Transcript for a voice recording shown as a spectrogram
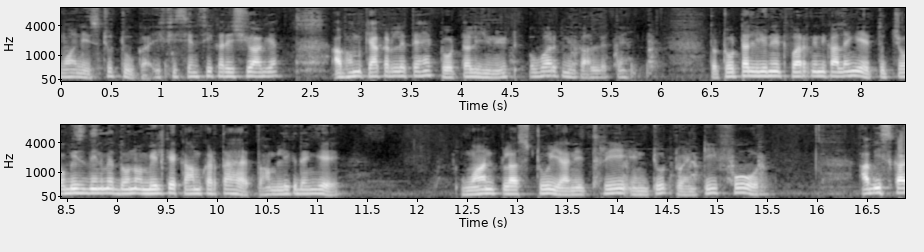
वन इज़ टू टू का। इफिशियंसी का रेशियो आ गया। अब हम क्या कर लेते हैं? टोटल यूनिट वर्क निकाल लेते हैं। तो टोटल यूनिट वर्क निकालेंगे तो 24 दिन में दोनों मिल के काम करता है तो हम लिख देंगे वन प्लस टू यानी थ्री इंटू ट्वेंटी फोर अब इसका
